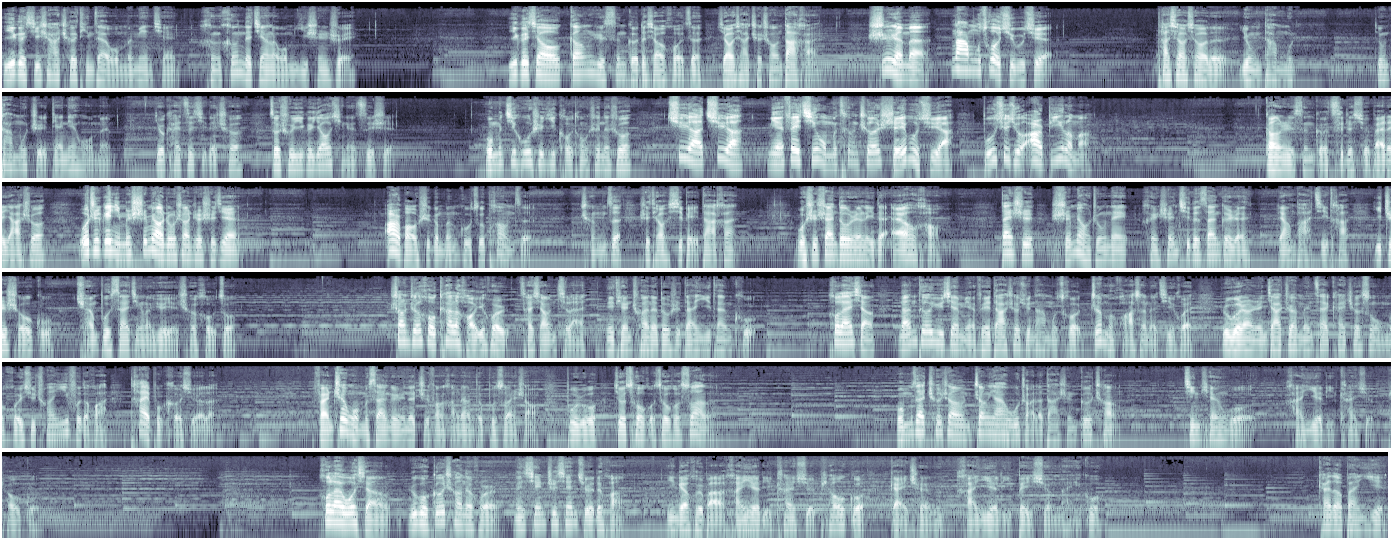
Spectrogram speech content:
一个急刹车停在我们面前，狠狠地溅了我们一身水。一个叫冈日森格的小伙子摇下车窗大喊：“诗人们，纳木错去不去？”他笑笑的用大拇用大拇指点点我们，又开自己的车，做出一个邀请的姿势。我们几乎是异口同声的说：“去啊，去啊！免费请我们蹭车，谁不去啊？不去就二逼了吗？”冈日森格呲着雪白的牙说：“我只给你们十秒钟上车时间。”二宝是个蒙古族胖子。橙子是条西北大汉，我是山东人里的 L 号，但是十秒钟内，很神奇的三个人，两把吉他，一只手鼓，全部塞进了越野车后座。上车后开了好一会儿，才想起来那天穿的都是单衣单裤。后来想，难得遇见免费搭车去纳木错这么划算的机会，如果让人家专门再开车送我们回去穿衣服的话，太不科学了。反正我们三个人的脂肪含量都不算少，不如就凑合凑合算了。我们在车上张牙舞爪的大声歌唱，今天我寒夜里看雪飘过。后来我想，如果歌唱那会儿能先知先觉的话，应该会把寒夜里看雪飘过改成寒夜里被雪埋过。开到半夜，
